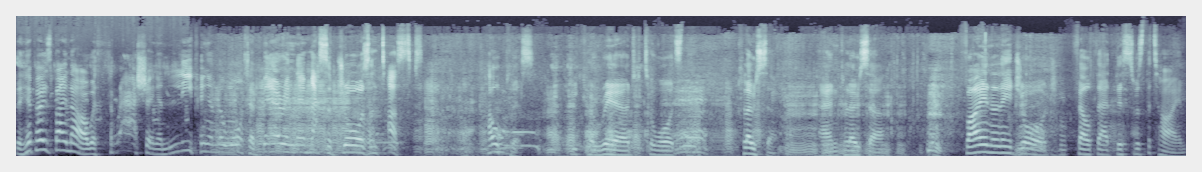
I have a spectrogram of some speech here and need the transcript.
The hippos by now were thrashing and leaping in the water, baring their massive jaws and tusks. Helpless, he careered towards them, closer and closer. Finally, George felt that this was the time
